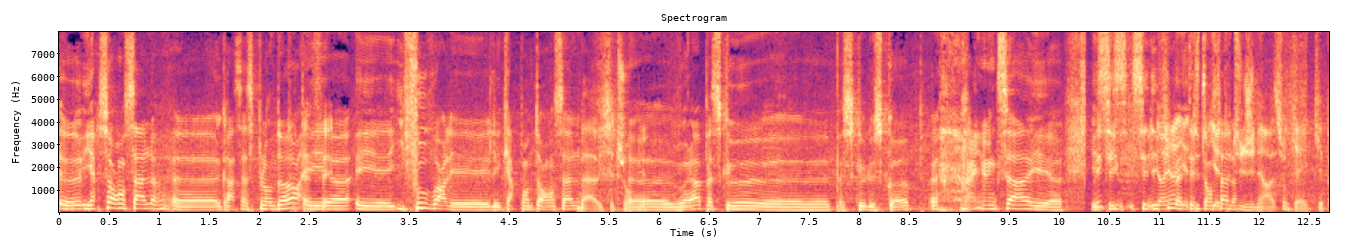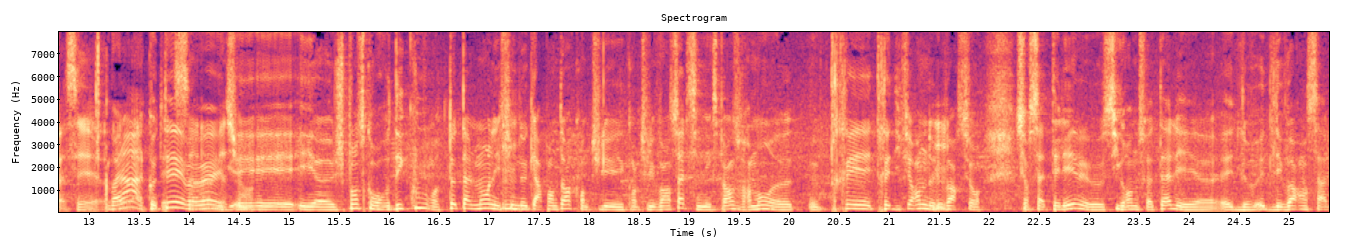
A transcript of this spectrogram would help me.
euh, il ressort en salle euh, grâce à Splendor à et, euh, et il faut voir les, les Carpenters en salle. Bah oui, c'est toujours mieux. Voilà parce que parce que le scope rien que ça et, c'est des de films à tester en Il y a toute une génération qui, a- qui est passée. voilà à côté, de ça, ouais, et, je pense qu'on redécouvre totalement les Mm. films de Carpenter quand tu les quand tu les vois en salle c'est une expérience vraiment très très différente de les Mm. voir sur sur sa télé aussi grande soit-elle et, et de, et de les voir en salle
